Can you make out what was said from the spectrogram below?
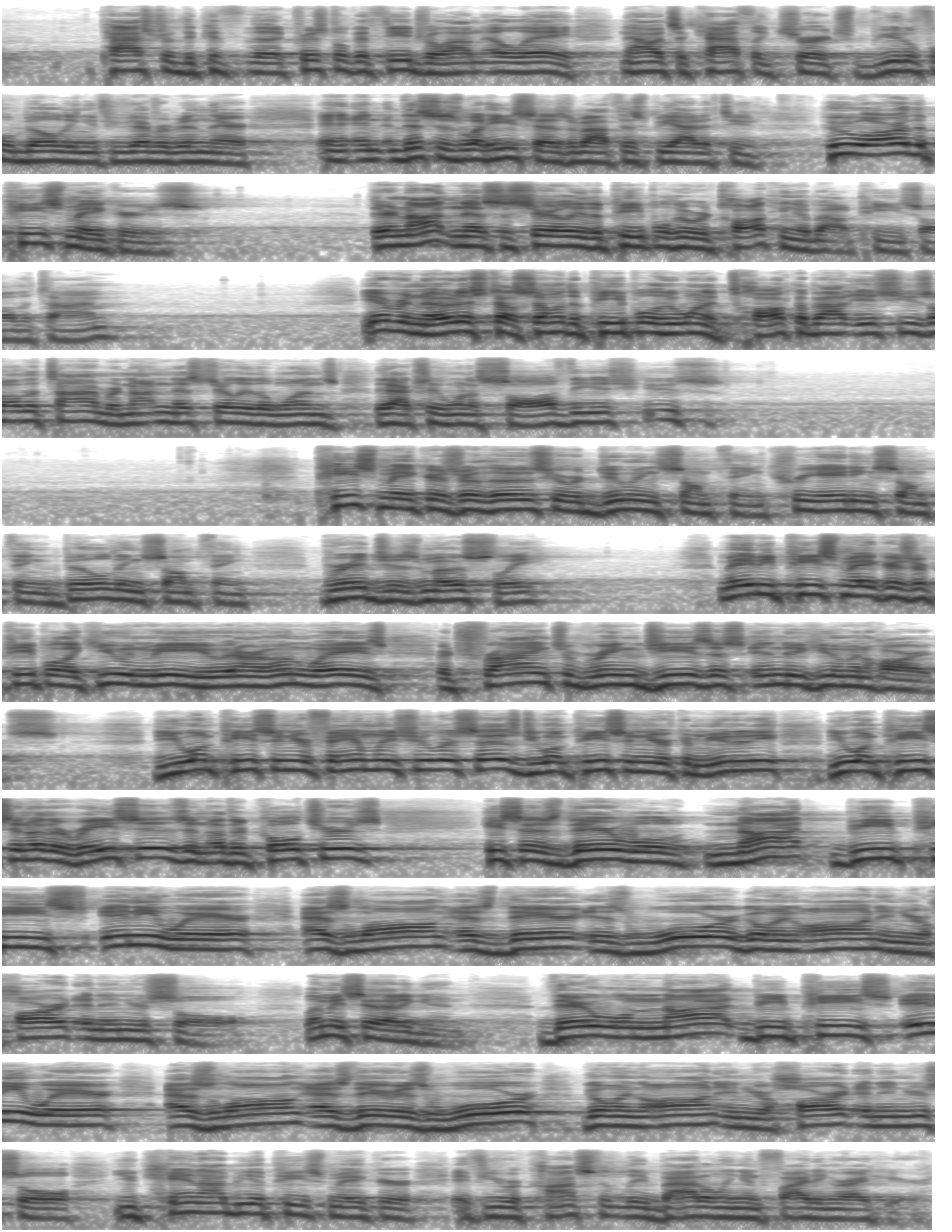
pastored the, the, Crystal Cathedral out in LA. Now it's a Catholic church, beautiful building if you've ever been there. And, and this is what he says about this beatitude Who are the peacemakers? They're not necessarily the people who are talking about peace all the time. You ever noticed how some of the people who want to talk about issues all the time are not necessarily the ones that actually want to solve the issues? Peacemakers are those who are doing something, creating something, building something bridges mostly. Maybe peacemakers are people like you and me who, in our own ways, are trying to bring Jesus into human hearts. Do you want peace in your family, Schuller says? Do you want peace in your community? Do you want peace in other races and other cultures? He says, There will not be peace anywhere as long as there is war going on in your heart and in your soul. Let me say that again. There will not be peace anywhere as long as there is war going on in your heart and in your soul. You cannot be a peacemaker if you are constantly battling and fighting right here.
